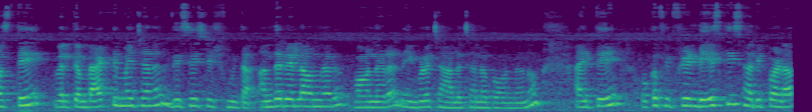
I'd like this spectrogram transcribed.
నమస్తే welcome back to my channel. This is Sushmita. అందరు ఎలా ఉన్నారు? బాగున్నారా? నేను కూడా చాలా చాలా బాగున్నాను. అయితే ఒక ఫిఫ్టీన్ డేస్కి సరిపడా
